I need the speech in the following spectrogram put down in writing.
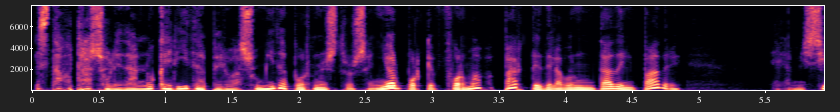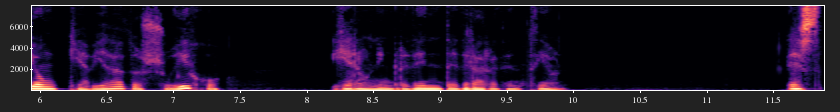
esta otra soledad no querida, pero asumida por nuestro Señor, porque formaba parte de la voluntad del Padre, de la misión que había dado su Hijo, y era un ingrediente de la redención. Es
